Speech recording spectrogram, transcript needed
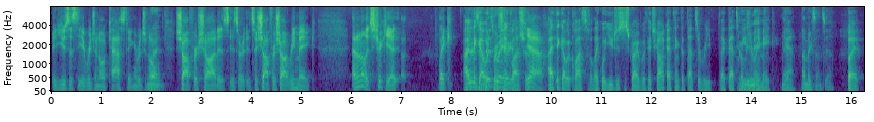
it uses the original casting, original Right. shot for shot is is a, it's a shot for shot remake. I don't know. It's tricky. I, uh, like I think I would there's gray personally classify. sure. Yeah. I think I would classify like what you just described with Hitchcock. I think that that's a re like that to me is a remake. Yeah, that makes sense. Yeah. but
